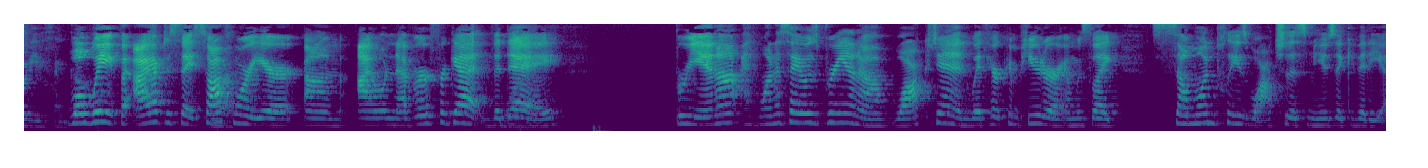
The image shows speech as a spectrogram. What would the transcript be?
What do you think? Well, wait, but I have to say, sophomore year, um, I will never forget the day Brianna, I want to say it was Brianna, walked in with her computer and was like, "Someone please watch this music video."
